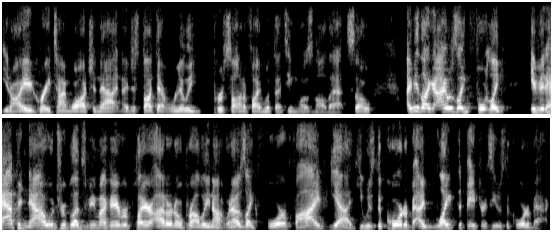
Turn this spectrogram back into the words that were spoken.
you know, I had a great time watching that. And I just thought that really personified what that team was and all that. So, I mean, like, I was like, four, like, if it happened now, would Drew Bledsoe be my favorite player? I don't know. Probably not. When I was like four or five, yeah, he was the quarterback. I liked the Patriots. He was the quarterback.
